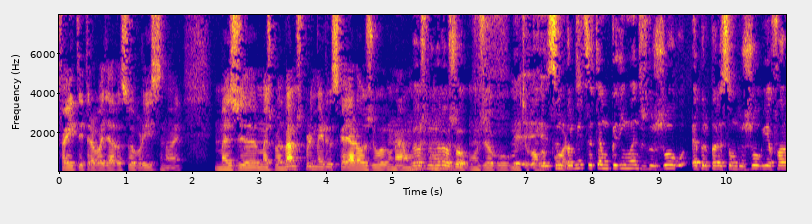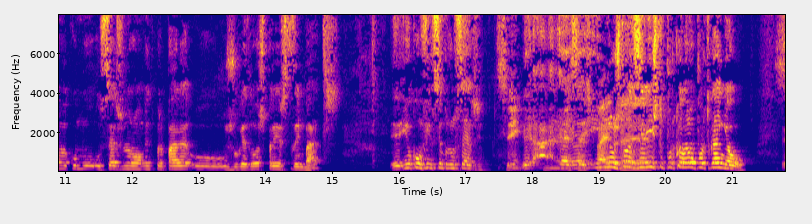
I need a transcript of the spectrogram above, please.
feita e trabalhada sobre isso, não é? Mas, mas pronto, vamos primeiro se calhar ao jogo, não é? Um, vamos primeiro ao jogo. Um jogo muito bom do Se me permites, até um bocadinho antes do jogo, a preparação do jogo e a forma como o Sérgio normalmente prepara os jogadores para estes embates. Eu confio sempre no Sérgio. Sim. E não estou a dizer isto porque o Porto ganhou. Sim,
